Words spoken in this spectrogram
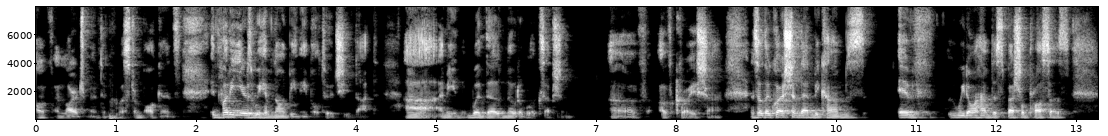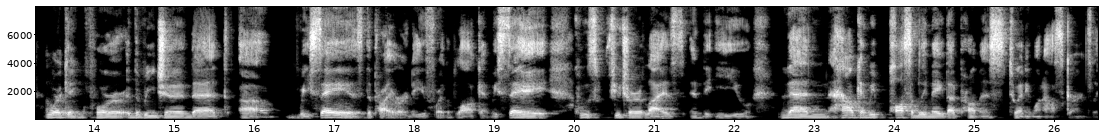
of enlargement in the Western Balkans. In 20 years, we have not been able to achieve that. Uh, I mean, with the notable exception of, of Croatia. And so the question then becomes if we don't have the special process working for the region that uh, we say is the priority for the bloc and we say whose future lies in the EU, then how can we possibly make that promise to anyone else currently?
